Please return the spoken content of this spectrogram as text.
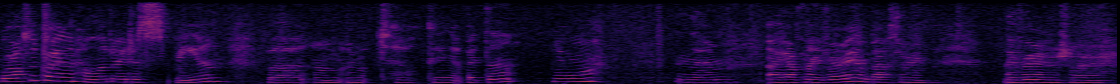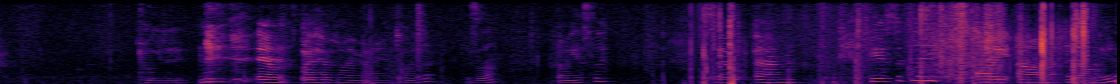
We're also going on holiday to Spain, but um, I'm not talking about that anymore. And then I have my very own bathroom, my very own shower, toilet. um, I have my very own toilet as well, obviously. So, um, basically, I am nine.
